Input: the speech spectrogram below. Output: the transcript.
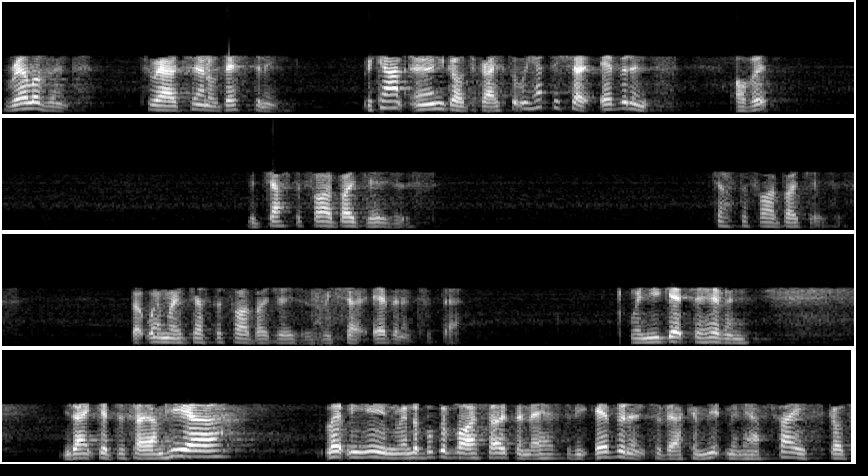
relevant to our eternal destiny. We can't earn God's grace, but we have to show evidence of it. We're justified by Jesus justified by Jesus. But when we're justified by Jesus, we show evidence of that. When you get to heaven, you don't get to say, I'm here, let me in. When the book of life's open, there has to be evidence of our commitment, our faith, God's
